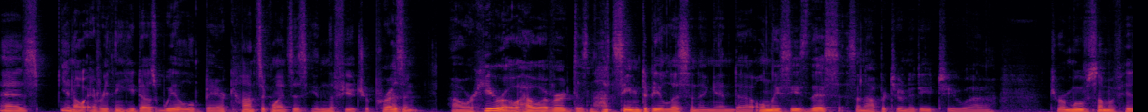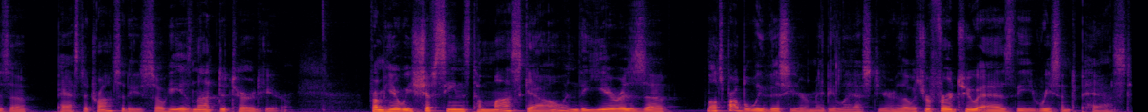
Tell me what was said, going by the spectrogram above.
as, you know, everything he does will bear consequences in the future present. Our hero, however, does not seem to be listening and uh, only sees this as an opportunity to, uh, to remove some of his uh, past atrocities, so he is not deterred here. From here, we shift scenes to Moscow, and the year is uh, well, it's probably this year, maybe last year, though it's referred to as the recent past.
